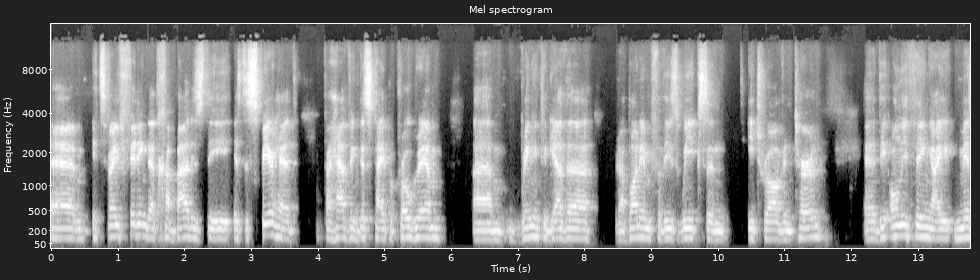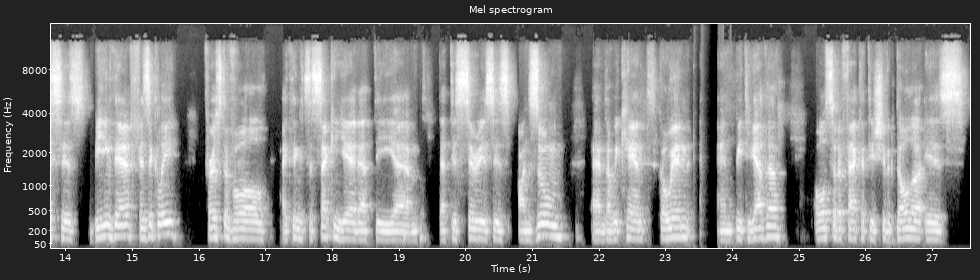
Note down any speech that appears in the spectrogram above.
Um, it's very fitting that Chabad is the is the spearhead for having this type of program, um, bringing together Rabbanim for these weeks and each Rav in turn. Uh, the only thing I miss is being there physically. First of all, I think it's the second year that the um, that this series is on Zoom and that we can't go in and be together. Also, the fact that the Yeshiva Dola is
